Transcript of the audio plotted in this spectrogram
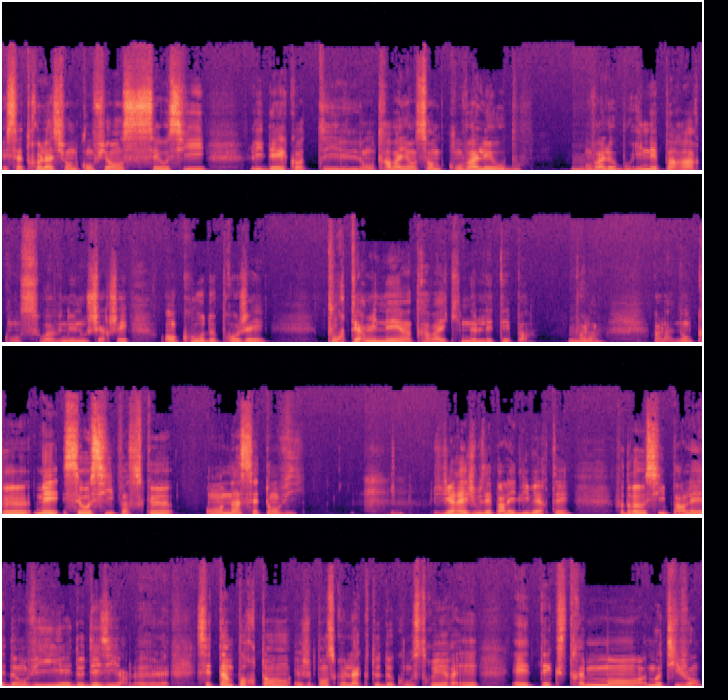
Et cette relation de confiance, c'est aussi l'idée quand il- on travaille ensemble qu'on va aller au bout. Mm. On va aller au bout. Il n'est pas rare qu'on soit venu nous chercher en cours de projet pour terminer un travail qui ne l'était pas. Voilà. Mhm. Voilà. Donc, euh, mais c'est aussi parce que on a cette envie. Je, je dirais, je vous ai parlé de liberté. Faudrait aussi parler d'envie et de désir. C'est important et je pense que l'acte de construire est, extrêmement motivant.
